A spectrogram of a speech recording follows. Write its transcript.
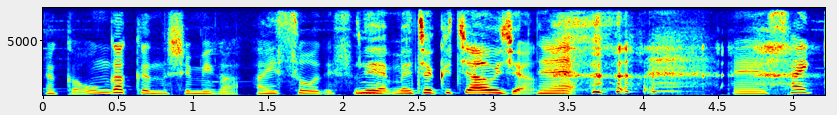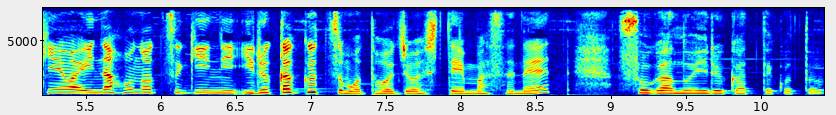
なんか音楽の趣味が合いそうですね。ねめちゃくちゃ合うじゃん、ね えー最近は稲穂の次にイルカグッズも登場していますね。蘇我のイルカってこと？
